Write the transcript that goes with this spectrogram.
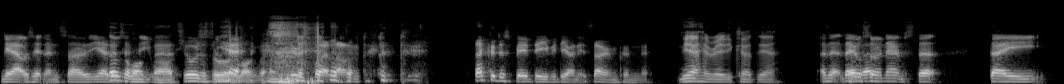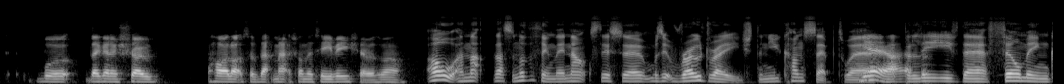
Yeah, that was it then. So yeah, That was a long definitely- match. It was just a really Yeah, long match. it was quite long. that could just be a DVD on its own, couldn't it? Yeah, it really could. Yeah. And they, they Yeah, also that- announced that they were they're going to show highlights of that match on the TV show as well. Oh, and that that's another thing. They announced this. Uh, was it Road Rage, the new concept where Yeah, I I- believe they're filming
